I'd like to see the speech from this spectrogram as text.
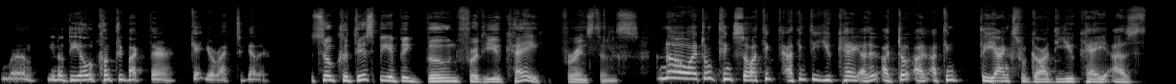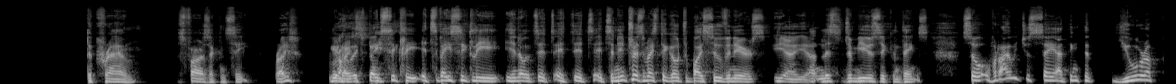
man, you know, the old country back there, get your act together. So could this be a big boon for the UK, for instance? No, I don't think so. I think I think the UK. I, I don't. I, I think the Yanks regard the UK as the crown, as far as I can see. Right. You Right. know, it's basically it's basically you know it's it's it's it's, it's an interesting place to go to buy souvenirs Yeah, yeah. and listen to music and things. So what I would just say, I think that Europe,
